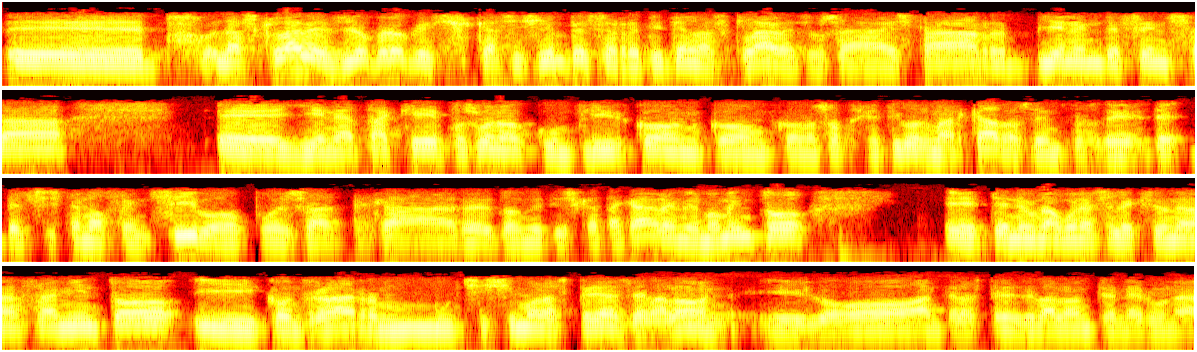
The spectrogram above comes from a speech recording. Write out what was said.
Eh, las claves, yo creo que casi siempre se repiten las claves, o sea, estar bien en defensa, eh, y en ataque, pues bueno, cumplir con, con, los objetivos marcados dentro del sistema ofensivo, pues atacar donde tienes que atacar en el momento, eh, tener una buena selección de lanzamiento y controlar muchísimo las pérdidas de balón y luego ante las pérdidas de balón tener una,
